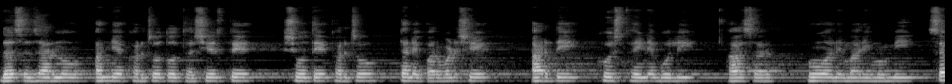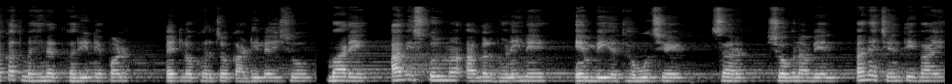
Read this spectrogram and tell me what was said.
દસ હજારનો અન્ય ખર્ચો તો થશે જ તે. શું તે ખર્ચો તને પરવડશે? આરતી ખુશ થઈને બોલી, હા, સર. હું અને મારી મમ્મી સખત મહેનત કરીને પણ એટલો ખર્ચો કાઢી લઈશું. મારે આવી સ્કૂલમાં આગળ ભણીને એમબીએ થવું છે. સર, શોભનાબેન અને જયંતિભાઈ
